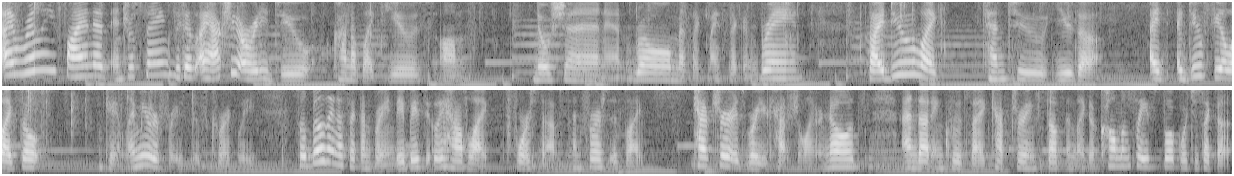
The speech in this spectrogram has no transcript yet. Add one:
I really find it interesting because I actually already do kind of like use um, Notion and Roam as like my second brain, but I do like tend to use a, I, I do feel like, so, okay, let me rephrase this correctly. So building a second brain, they basically have like four steps, and first is like capture is where you capture all your notes, and that includes like capturing stuff in like a commonplace book, which is like a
